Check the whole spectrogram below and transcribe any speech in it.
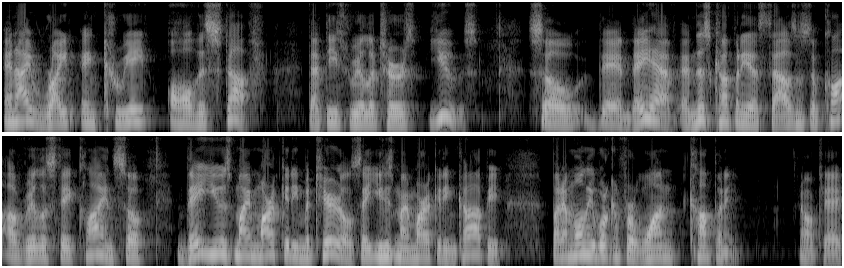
and I write and create all this stuff that these realtors use. So then they have, and this company has thousands of, cl- of real estate clients. So they use my marketing materials, they use my marketing copy, but I'm only working for one company. Okay,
